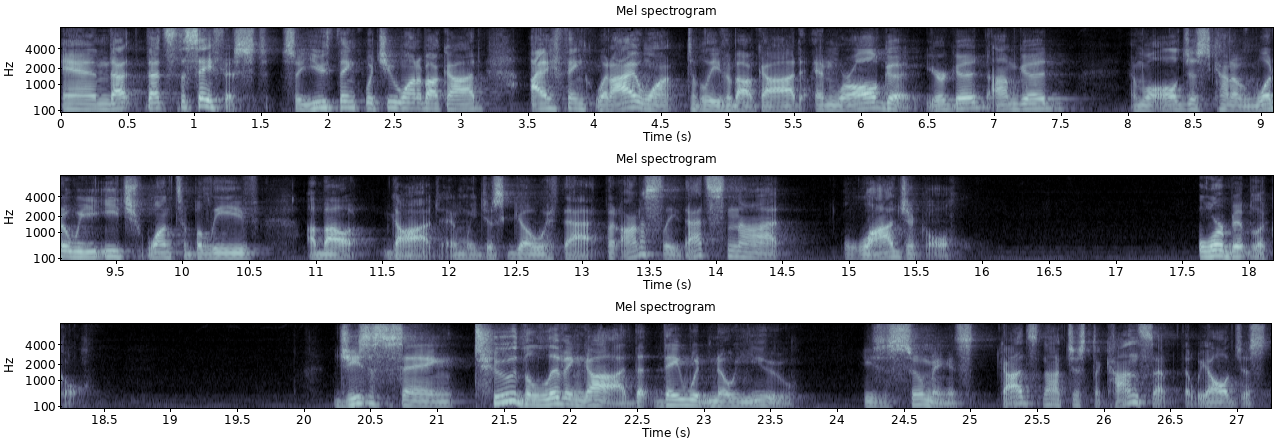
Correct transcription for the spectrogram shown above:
And that, that's the safest. So you think what you want about God. I think what I want to believe about God. And we're all good. You're good. I'm good. And we'll all just kind of, what do we each want to believe about God, and we just go with that. But honestly, that's not logical or biblical. Jesus is saying to the living God that they would know you. He's assuming it's God's not just a concept that we all just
